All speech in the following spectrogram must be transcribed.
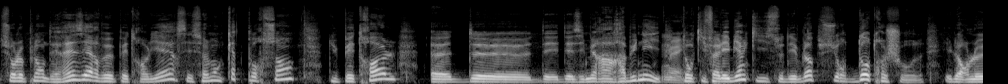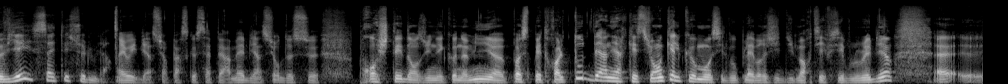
sur le plan des réserves pétrolières c'est seulement 4% du pétrole euh, de, des, des, Émirats arabes unis. Donc il fallait bien qu'ils se développent sur d'autres choses. Et leur levier ça a été celui-là. Et eh oui bien sûr parce que ça permet bien sûr de se projeter dans une économie euh, post-pétrole. Toute dernière question, en quelques mots, s'il vous plaît, Brigitte Dumortier, si vous le voulez bien. Euh, euh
